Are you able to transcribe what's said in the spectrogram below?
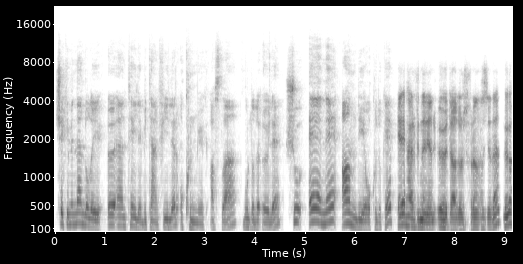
çekiminden dolayı önt ile biten fiiller okunmuyor asla. Burada da öyle. Şu e ne an diye okuduk hep. E harfinden yani Ö daha doğrusu Fransızca'da. Ö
